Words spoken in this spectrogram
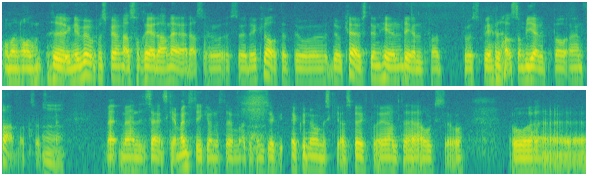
om man har en hög nivå på spelarna som redan är där så, så är det klart att då, då krävs det en hel del för att få spelare som hjälper en framåt. Så att säga. Mm. Men, men sen ska man inte sticka under stol med att det finns ekonomiska aspekter i allt det här också. Och, och eh,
